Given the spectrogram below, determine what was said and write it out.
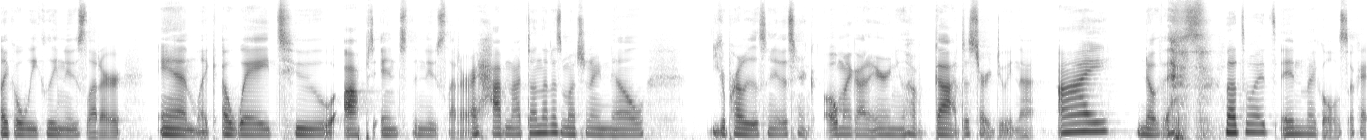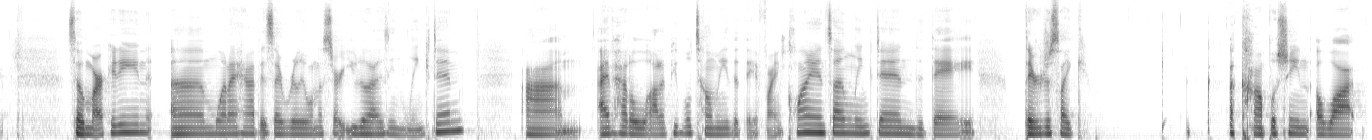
like a weekly newsletter and like a way to opt into the newsletter. I have not done that as much and I know you're probably listening to this and you're like, "Oh my god, Erin, you have got to start doing that." I know this. That's why it's in my goals. Okay. So marketing, um, what I have is I really want to start utilizing LinkedIn. Um, I've had a lot of people tell me that they find clients on LinkedIn, that they they're just like accomplishing a lot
